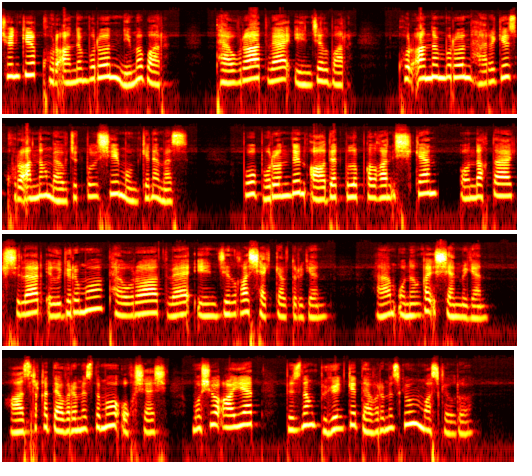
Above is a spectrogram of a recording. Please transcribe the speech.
Чөнки Куръандын бурун эмне бар? Таврат вә инджил бар. Курандын бұрын харигіз Курандын мәвчуд бұлши мумкін амаз. Бу бұрындын адет бұлып қалған ішкен, ондахта кишилар илгірі му Таврат ва инджилға шек келтурген, ам онанға ішчен миген. Азріқа дәврімізді оқшаш. Мушу айят біздан бүгінке дәврімізгі му мас келду.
